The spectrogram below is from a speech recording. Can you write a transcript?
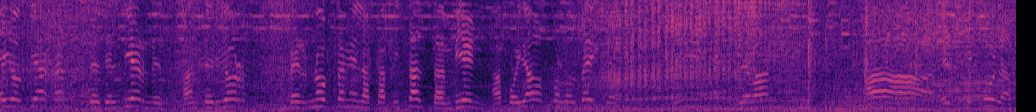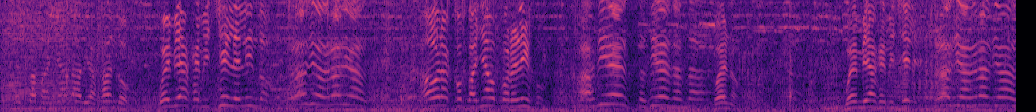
Ellos viajan desde el viernes anterior, pernoctan en la capital también, apoyados por los vehículos y se van a Esta mañana viajando. Buen viaje, mi chile, lindo. Gracias, gracias. Ahora acompañado por el hijo. Así es, así es. Hasta. Bueno, buen viaje, mi chile. Gracias, gracias.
